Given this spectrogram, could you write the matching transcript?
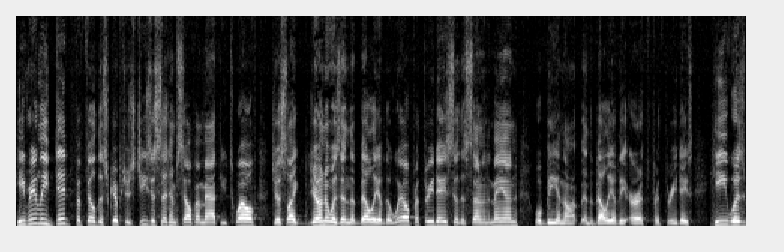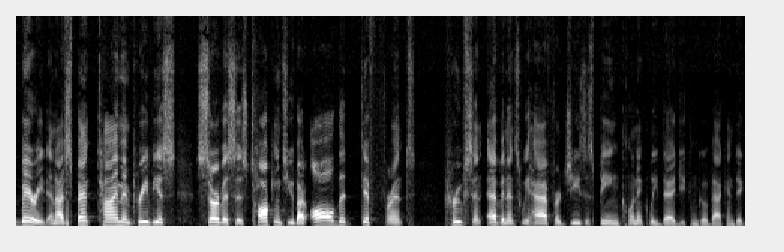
He really did fulfill the scriptures. Jesus said himself in Matthew 12, just like Jonah was in the belly of the whale for three days, so the Son of Man will be in the, in the belly of the earth for three days. He was buried. And I've spent time in previous services talking to you about all the different proofs and evidence we have for Jesus being clinically dead. You can go back and dig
